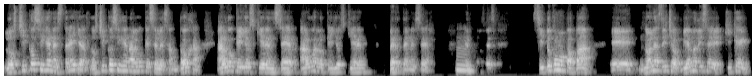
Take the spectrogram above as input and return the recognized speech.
los chicos siguen estrellas, los chicos siguen algo que se les antoja, algo que ellos quieren ser, algo a lo que ellos quieren pertenecer. Mm. Entonces, si tú como papá eh, no le has dicho, bien lo dice Quique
